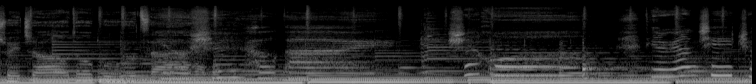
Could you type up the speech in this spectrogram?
睡着都不在。有时候爱是火，点燃起就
